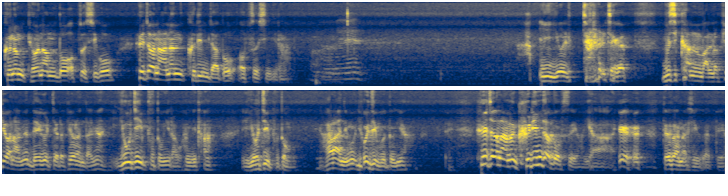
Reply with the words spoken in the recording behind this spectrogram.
그는 변함도 없으시고 회전하는 그림자도 없으시니라. 이 열자를 제가 무식한 말로 표현하면 네 글자로 표현한다면 요지부동이라고 합니다. 요지부동. 하나님은 요지부동이야. 회전하는 그림자도 없어요. 야 대단하신 것 같아요.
